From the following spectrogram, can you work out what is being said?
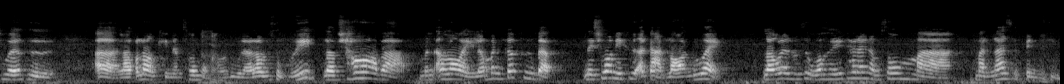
ช่วยก็คือเออเราก็ลองกินน้ำส้มของเขาดูแล้วเรารู้สึกเฮ้ยเราชอบอะมันอร่อยแล้วมันก็คือแบบในช่วงนี้คืออากาศร้อนด้วย เราก็เลยรู้สึกว่าเฮ้ยถ้าได้น้ำส้มมา มันน่าจะเป็นสิ่ง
